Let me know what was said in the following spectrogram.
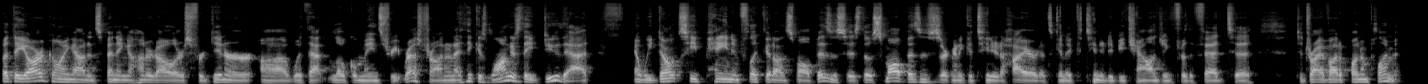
but they are going out and spending $100 for dinner uh, with that local Main Street restaurant. And I think as long as they do that, and we don't see pain inflicted on small businesses, those small businesses are going to continue to hire. It's going to continue to be challenging for the Fed to to drive out unemployment.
